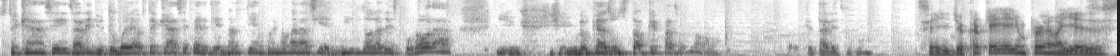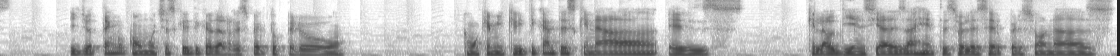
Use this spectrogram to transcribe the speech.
usted qué hace? Sale YouTube allá, usted qué hace perdiendo el tiempo y no gana 100 mil dólares por hora. Y, uno queda asustado, ¿qué pasó? No, ¿qué tal eso? Sí, yo creo que ahí hay un problema y es y yo tengo como muchas críticas al respecto, pero como que mi crítica antes que nada es que la audiencia de esa gente suele ser personas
